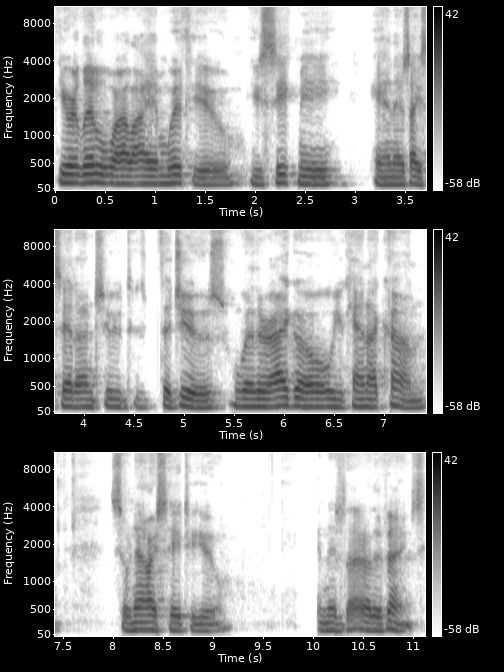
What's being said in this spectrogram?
you are little while I am with you. You seek me, and as I said unto the Jews, whither I go, you cannot come. So now I say to you. And there's other things.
